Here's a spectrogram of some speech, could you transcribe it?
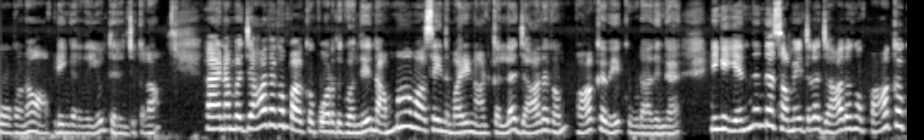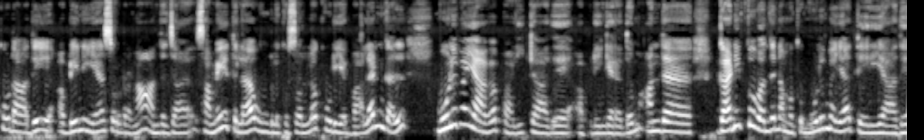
போகணும் அப்படிங்கிறதையும் தெரிஞ்சுக்கலாம். நம்ம ஜாதகம் பார்க்க போகிறதுக்கு வந்து இந்த அமாவாசை இந்த மாதிரி நாட்களில் ஜாதகம் பார்க்கவே கூடாதுங்க. நீங்கள் எந்தெந்த சமயத்தில் ஜாதகம் பார்க்கக்கூடாது அப்படின்னு ஏன் சொல்கிறேன்னா அந்த ஜா சமயத்தில் உங்களுக்கு சொல்லக்கூடிய பலன்கள் முழுமையாக பலிக்காது அப்படிங்கிறதும் அந்த கணிப்பு வந்து நமக்கு முழுமையாக தெரியாது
